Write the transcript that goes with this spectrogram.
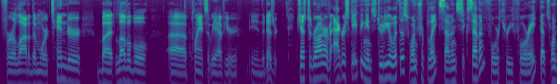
for a lot of the more tender but lovable uh, plants that we have here in the desert. Justin Rohner of Agriscaping in studio with us, 1 767 4348. That's 1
